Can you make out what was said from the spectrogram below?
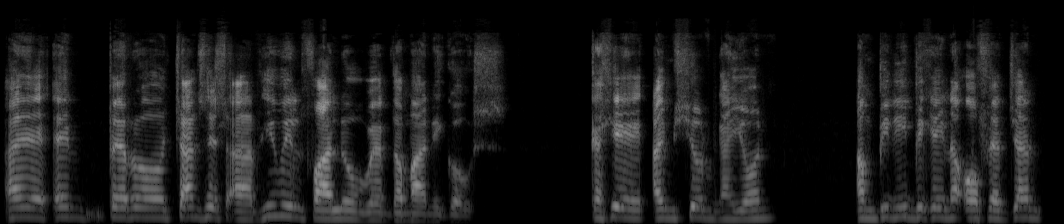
Ay, and, pero chances are, he will follow where the money goes. Kasi I'm sure ngayon, ang binibigay na offer dyan,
